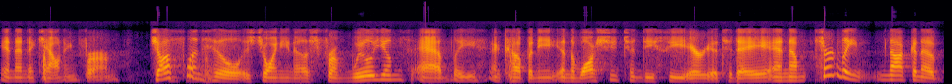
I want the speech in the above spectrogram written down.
in an accounting firm. Jocelyn Hill is joining us from Williams Adley and Company in the Washington, D.C. area today. And I'm certainly not going to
